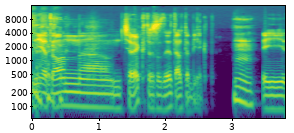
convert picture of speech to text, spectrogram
Нет, он а, человек, который создает арт-объект mm. и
